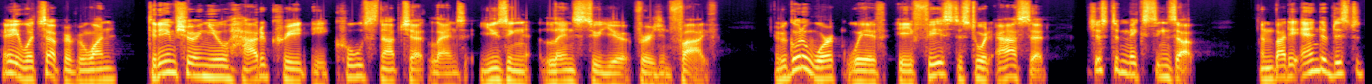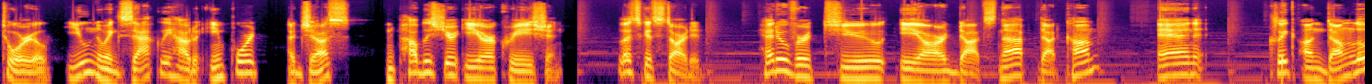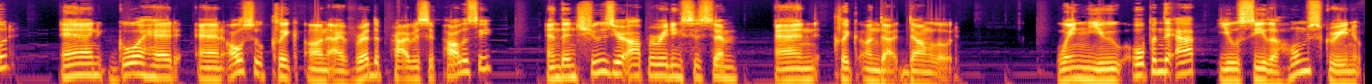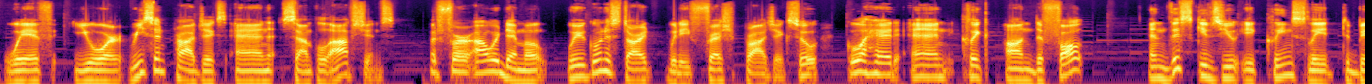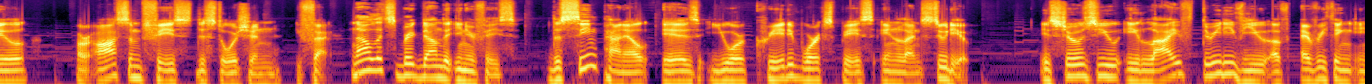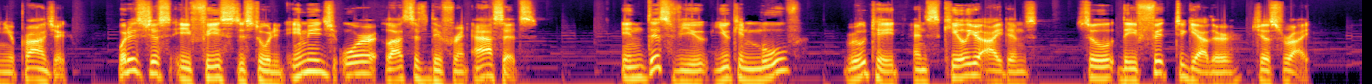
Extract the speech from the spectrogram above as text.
Hey, what's up everyone? Today I'm showing you how to create a cool Snapchat lens using Lens Studio version 5. And we're going to work with a face distort asset just to mix things up. And by the end of this tutorial, you'll know exactly how to import, adjust, and publish your AR creation. Let's get started. Head over to ar.snap.com and click on download and go ahead and also click on I've read the privacy policy and then choose your operating system and click on that download. When you open the app, you'll see the home screen with your recent projects and sample options. But for our demo, we're going to start with a fresh project. So go ahead and click on default and this gives you a clean slate to build our awesome face distortion effect. Now let's break down the interface. The scene panel is your creative workspace in Lens Studio. It shows you a live 3D view of everything in your project. What is just a face distorted image or lots of different assets? In this view, you can move, rotate, and scale your items so they fit together just right.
